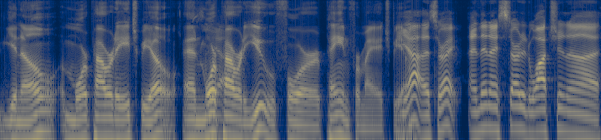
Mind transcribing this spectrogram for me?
you know more power to HBO and more Yeah. power to you for paying for my HBO. yeah, that's right. And then I started watching. Uh,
